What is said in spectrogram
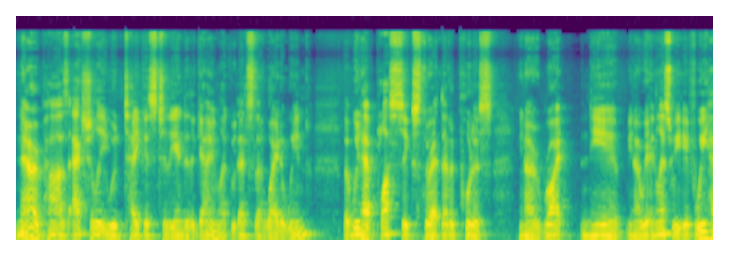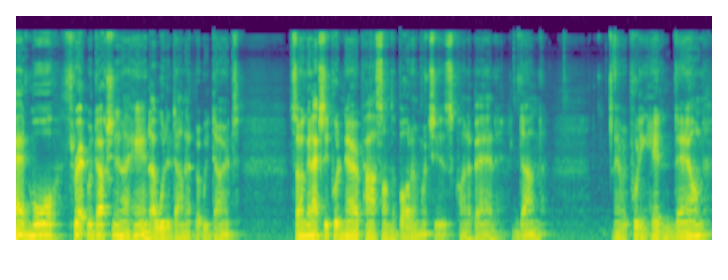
narrow paths actually would take us to the end of the game. Like that's the way to win. But we'd have plus six threat. That'd put us, you know, right near. You know, unless we, if we had more threat reduction in our hand, I would have done it, but we don't. So I'm going to actually put narrow pass on the bottom, which is kind of bad. Done. And we're putting heading down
